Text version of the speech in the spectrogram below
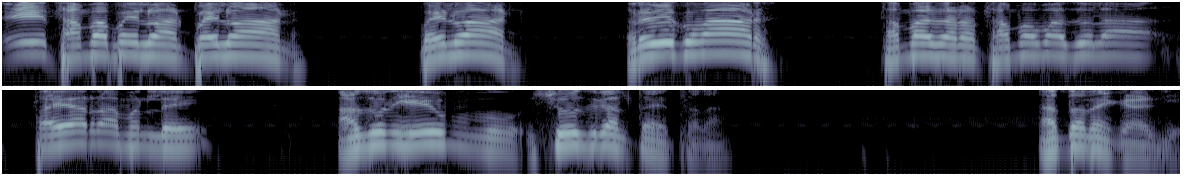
ए थांबा पैलवान पैलवान पैलवान. रविकुमार थांबा जरा थांबा बाजूला. तयार राहा म्हणलंय अजून हे शूज घालतायत चला आता नाही काळजी.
